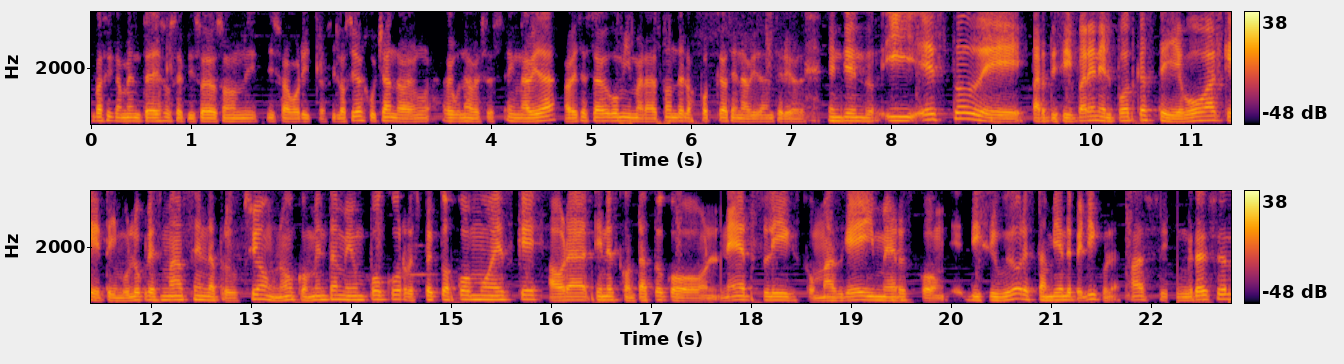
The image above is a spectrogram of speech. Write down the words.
Básicamente esos episodios son mis, favoritos y los sigo escuchando algunas veces. En Navidad, a veces hago mi maratón de los podcasts de Navidad anteriores. Entiendo. Y esto de participar en el podcast te llevó a que te involucres más en la producción, ¿no? Coméntame un poco respecto a cómo es que ahora tienes contacto con Netflix, con más gamers, con distribuidores también de películas. Ah, sí. Gracias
